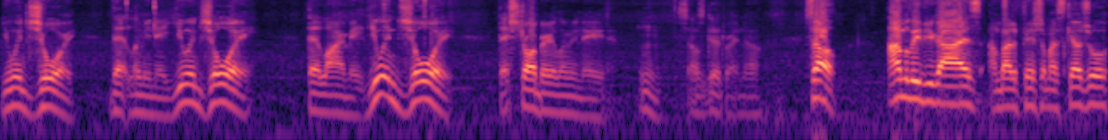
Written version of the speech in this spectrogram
you enjoy that lemonade. You enjoy that limeade. You enjoy that strawberry lemonade. Mm, sounds good right now. So, I'm gonna leave you guys. I'm about to finish up my schedule,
